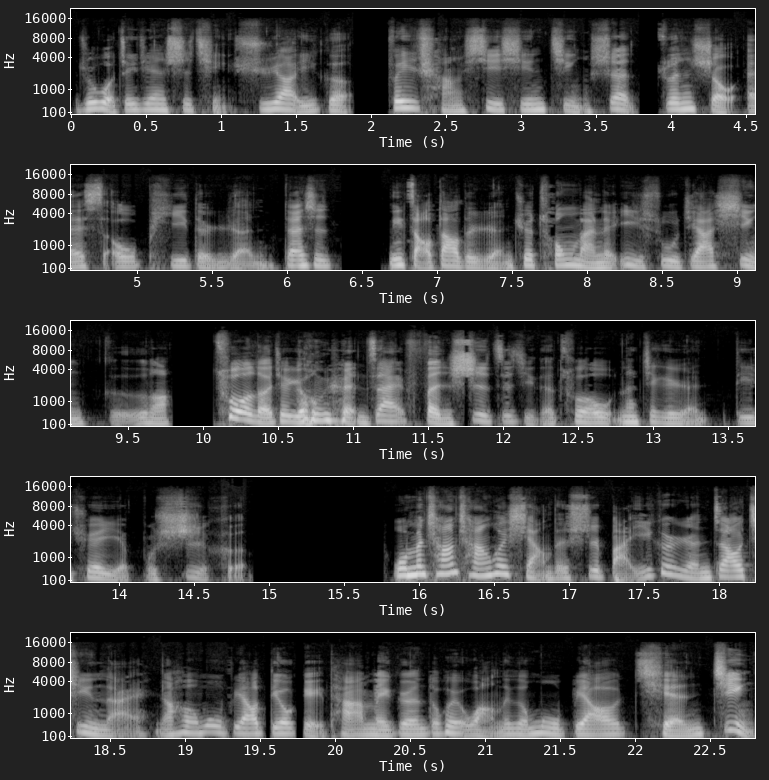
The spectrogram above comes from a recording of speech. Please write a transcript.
如果这件事情需要一个。非常细心谨慎、遵守 SOP 的人，但是你找到的人却充满了艺术家性格啊！错了就永远在粉饰自己的错误，那这个人的确也不适合。我们常常会想的是，把一个人招进来，然后目标丢给他，每个人都会往那个目标前进。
